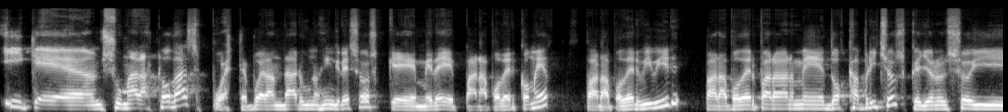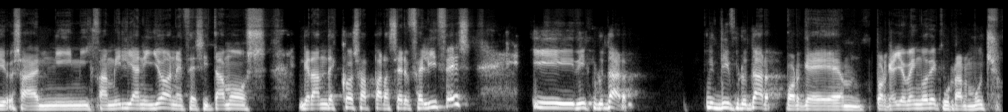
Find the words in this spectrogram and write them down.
y que em, sumadas todas, pues te puedan dar unos ingresos que me dé para poder comer, para poder vivir para poder pararme dos caprichos, que yo no soy, o sea, ni mi familia ni yo necesitamos grandes cosas para ser felices y disfrutar. Disfrutar, porque, porque yo vengo de currar mucho,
